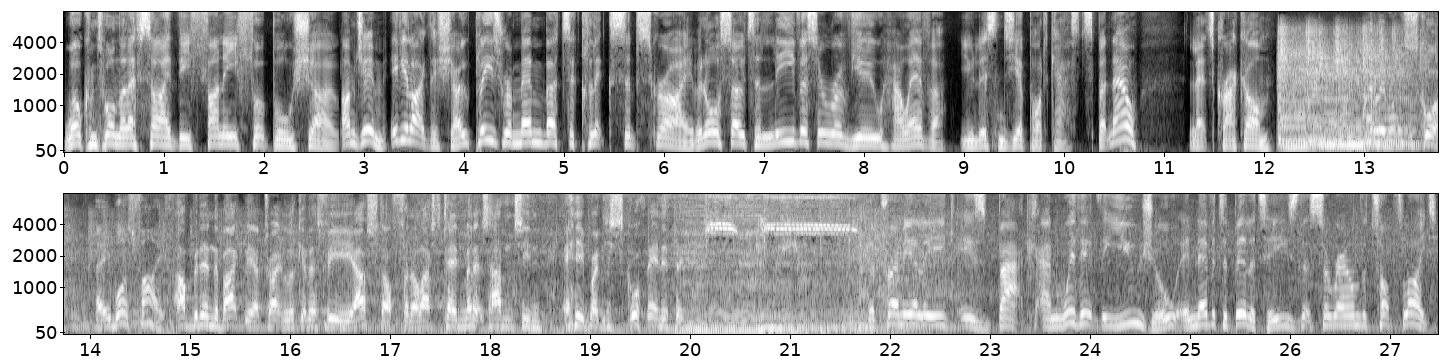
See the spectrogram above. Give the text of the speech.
Welcome to On the Left Side, the funny football show. I'm Jim. If you like this show, please remember to click subscribe and also to leave us a review however you listen to your podcasts. But now, let's crack on. Anyway, what was the score? Uh, It was five. I've been in the back there trying to look at this VAR stuff for the last 10 minutes. I haven't seen anybody score anything. The Premier League is back, and with it, the usual inevitabilities that surround the top flight.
